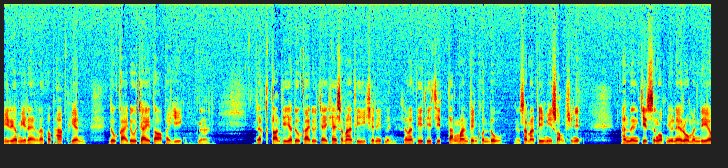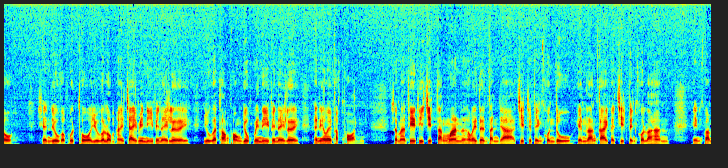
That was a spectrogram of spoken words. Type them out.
มีเรี่ยวมีแรงแล้วก็ภาคเพียรดูกายดูใจต่อไปอีกนะ แต่ตอนที่จะดูกายดูใจใช้สมาธิอีกชนิดหนึ่งสมาธิที่จิตตั้งมั่นเป็นคนดูสมาธิมีสองชนิด อันหนึ่งจิตสงบอยู่ในโรมันเดียว เช่นอยู่กับพุทโธอยู่กับลมหายใจไม่หนีไปไหนเลย อยู่กับท้องพองยุบไม่หนีไปไหนเลย อันนี้เอาไว้พักผ่อน สมาธิที่จิตตั้งมั่นเอาไว้เดินปัญญา จิตจะเป็นคนดู เห็นร่างกายกับจิตเป็นคนละอันเห็นความ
